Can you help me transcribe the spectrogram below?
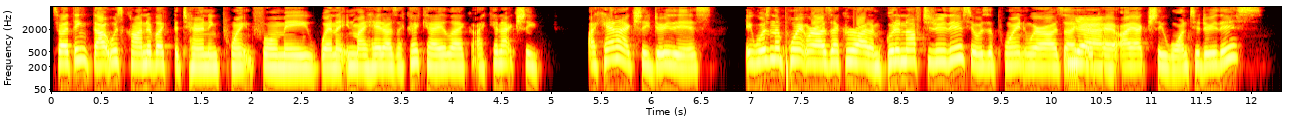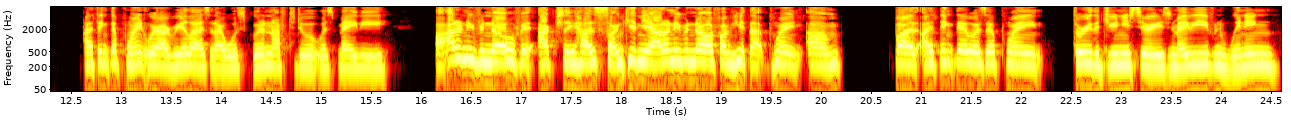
So I think that was kind of like the turning point for me when in my head I was like, okay, like I can actually, I can actually do this. It wasn't a point where I was like, all right, I'm good enough to do this. It was a point where I was like, yeah. okay, I actually want to do this. I think the point where I realized that I was good enough to do it was maybe, I don't even know if it actually has sunk in yet. I don't even know if I've hit that point. Um, but I think there was a point through the junior series and maybe even winning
